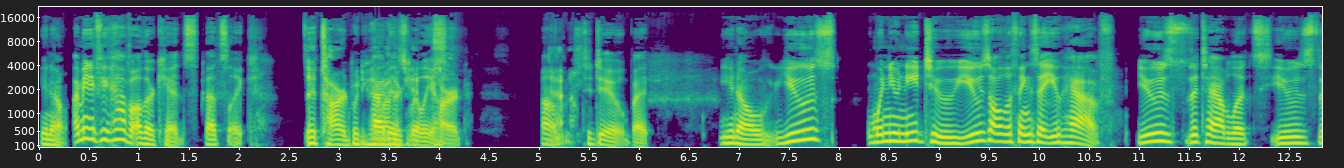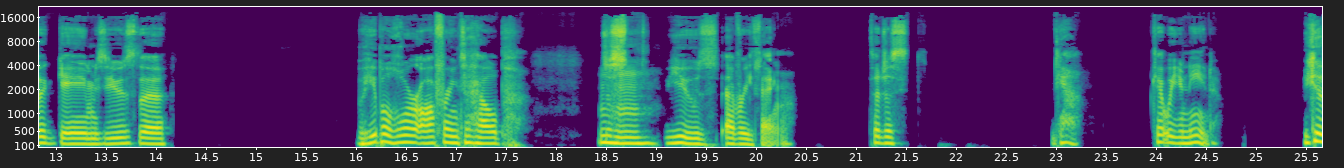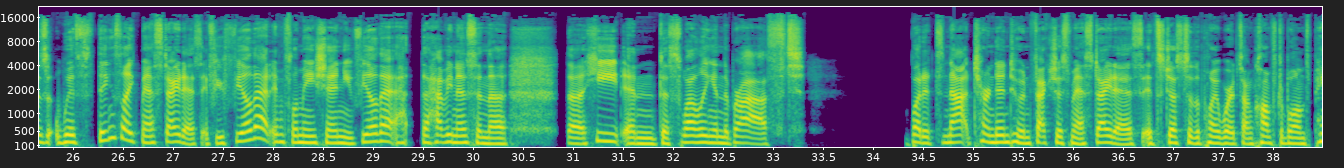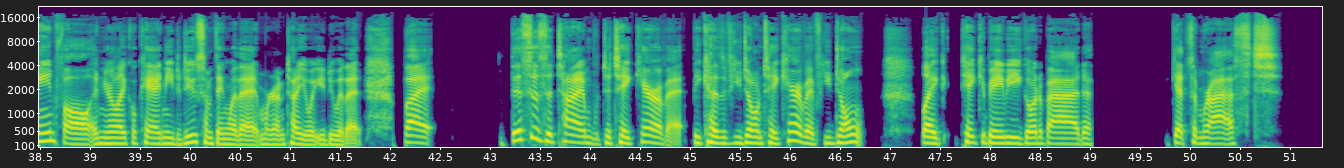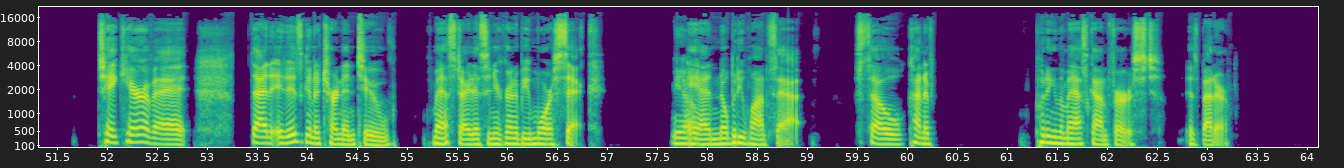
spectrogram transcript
you know. I mean, if you have other kids, that's like it's hard when you have that is really hard um, Yeah. to do. But you know, use when you need to. Use all the things that you have. Use the tablets. Use the games. Use the people who are offering to help. Just Mhm. use everything to just yeah get what you need. Because with things like mastitis, if you feel that inflammation, you feel that the heaviness and the the heat and the swelling in the breast, but it's not turned into infectious mastitis. It's just to the point where it's uncomfortable and it's painful, and you're like, okay, I need to do something with it, and we're going to tell you what you do with it. But this is the time to take care of it because if you don't take care of it, if you don't like take your baby, go to bed, get some rest, take care of it, then it is going to turn into mastitis and you're going to be more sick. Yeah. And nobody wants that. So, kind of putting the mask on first is better.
